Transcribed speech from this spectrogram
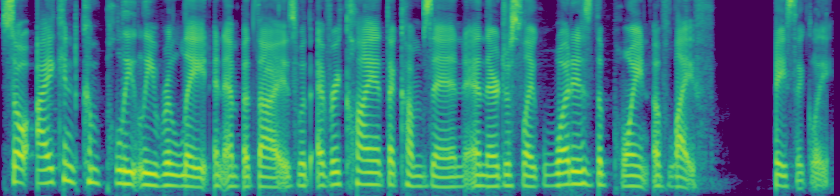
So I can completely relate and empathize with every client that comes in and they're just like, what is the point of life? Basically.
